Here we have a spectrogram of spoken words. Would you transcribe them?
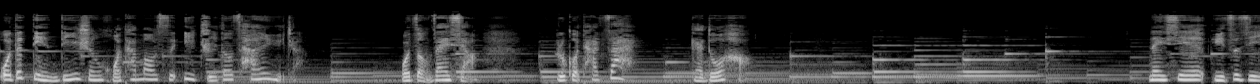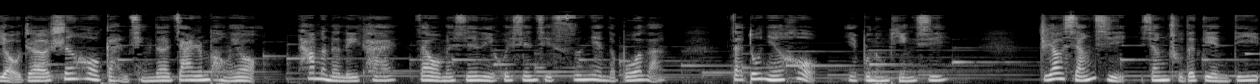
我的点滴生活，他貌似一直都参与着。我总在想，如果他在，该多好。那些与自己有着深厚感情的家人朋友，他们的离开，在我们心里会掀起思念的波澜，在多年后也不能平息。只要想起相处的点滴，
